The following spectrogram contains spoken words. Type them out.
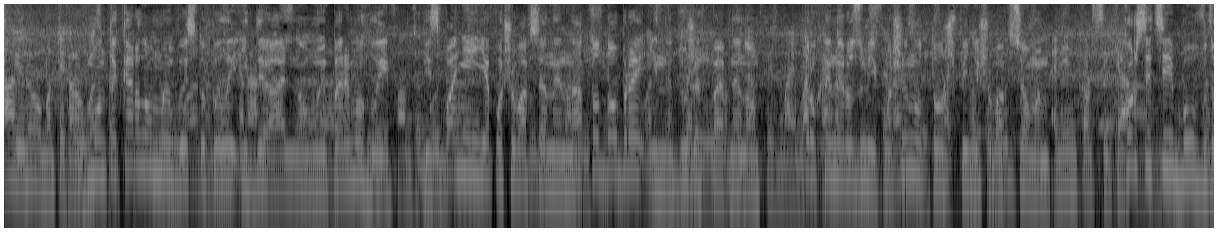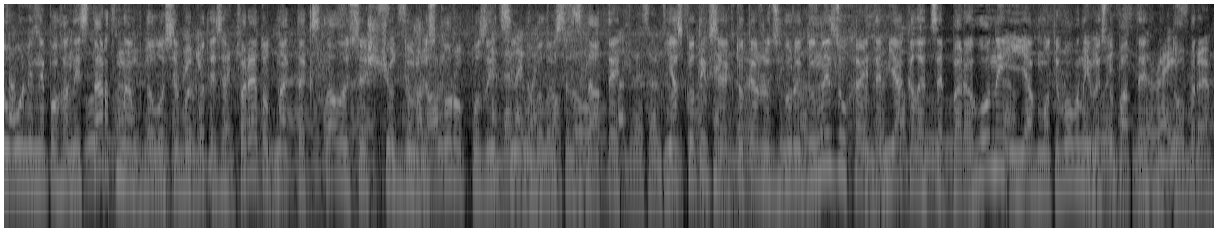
В Монте-Карло ми виступили ідеально. Ми перемогли. В Іспанії я почувався не надто добре і не дуже впевнено. Трохи не розумів машину, тож фінішував сьомим. В Корсиці був доволі непоганий старт. Нам вдалося вирватися вперед. Однак так склалося, що дуже скоро позиції довелося здати. Я скотився, як то кажуть, згори донизу. Хай там як, але це перегони, і я вмотивований виступати добре.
